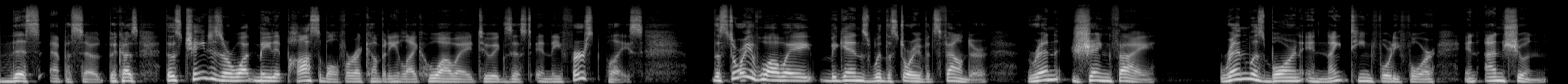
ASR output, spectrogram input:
this episode, because those changes are what made it possible for a company like Huawei to exist in the first place. The story of Huawei begins with the story of its founder, Ren Zhengfei, Ren was born in 1944 in Anshun,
